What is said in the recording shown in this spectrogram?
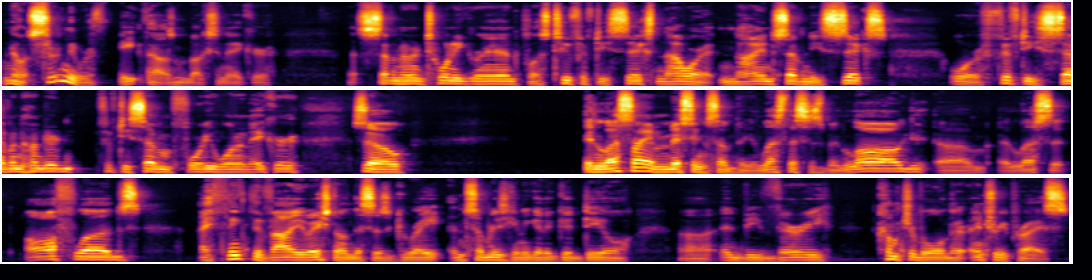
you know, it's certainly worth eight thousand bucks an acre. That's 720 grand plus 256. Now we're at 976 or 5700 5741 an acre. So unless I am missing something, unless this has been logged, um, unless it all floods, I think the valuation on this is great, and somebody's going to get a good deal uh, and be very comfortable in their entry price.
